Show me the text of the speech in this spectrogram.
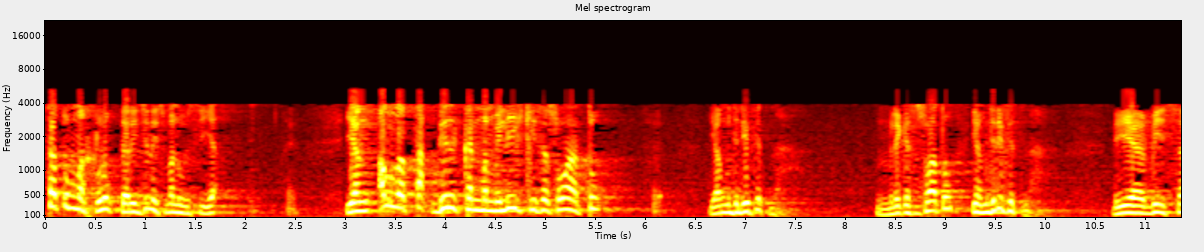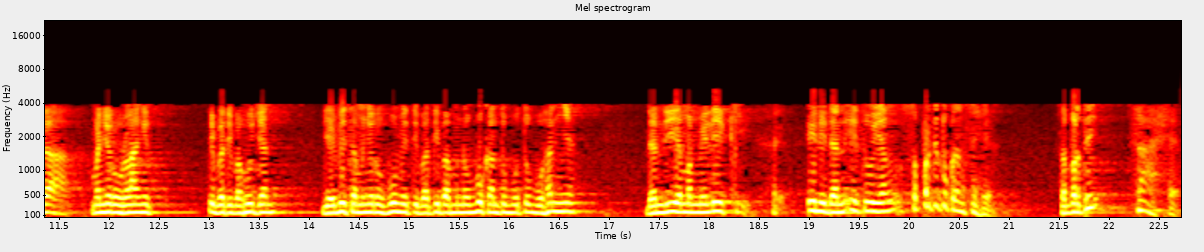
Satu makhluk dari jenis manusia. Yang Allah takdirkan memiliki sesuatu yang menjadi fitnah memiliki sesuatu yang menjadi fitnah. Dia bisa menyuruh langit tiba-tiba hujan, dia bisa menyuruh bumi tiba-tiba menumbuhkan tumbuh-tumbuhannya dan dia memiliki ini dan itu yang seperti tukang sihir. Seperti sahir.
